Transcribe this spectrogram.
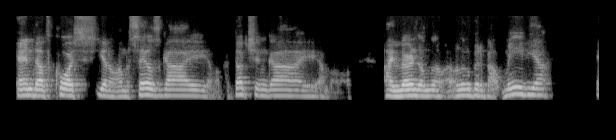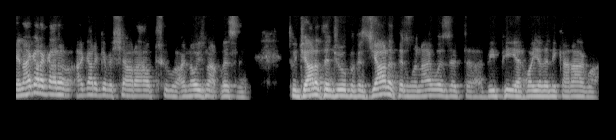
And of course, you know, I'm a sales guy, I'm a production guy, I'm a I learned a little, a little bit about media. And I gotta gotta I gotta give a shout out to I know he's not listening to Jonathan Drew because Jonathan, when I was at uh, VP at Joya de Nicaragua,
